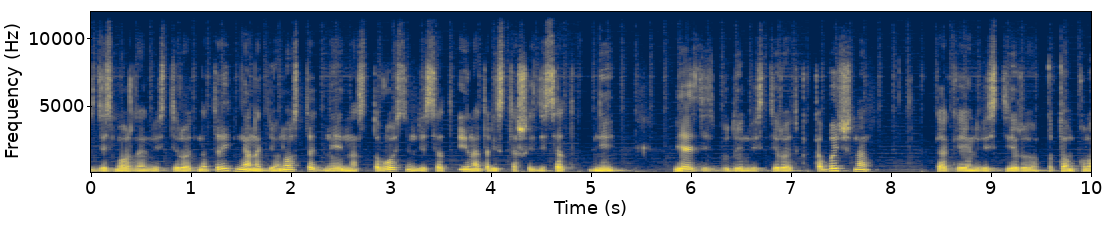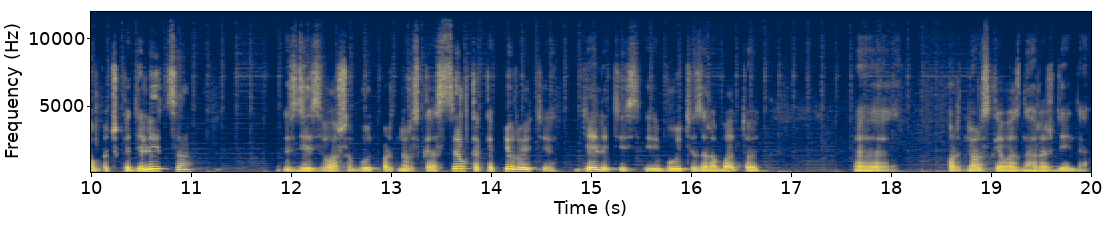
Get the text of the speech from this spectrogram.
Здесь можно инвестировать на 3 дня, на 90 дней, на 180 и на 360 дней. Я здесь буду инвестировать как обычно, как я инвестирую. Потом кнопочка делиться. Здесь ваша будет партнерская ссылка, копируете, делитесь и будете зарабатывать э, партнерское вознаграждение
